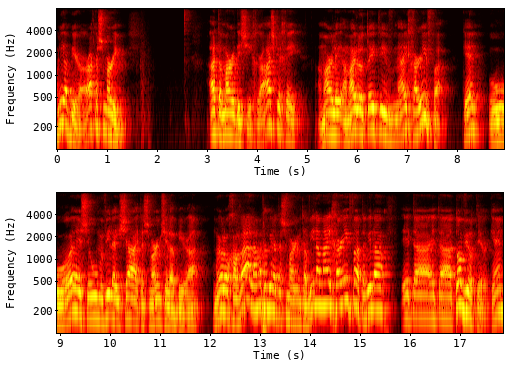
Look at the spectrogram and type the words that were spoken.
בלי הבירה, רק השמרים. את אמר דשיחרא אשכחי, אמר לי, אמר לו תיטיב מאי חריפה, כן? הוא רואה שהוא מביא לאישה את השמרים של הבירה, אומר לו חבל, למה תביא לה את השמרים? תביא לה מאי חריפה, תביא לה את, ה, את הטוב יותר, כן?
